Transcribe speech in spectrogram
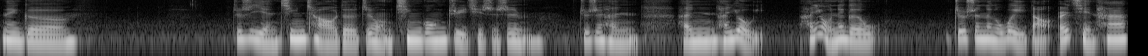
那个，就是演清朝的这种清宫剧，其实是。就是很很很有很有那个，就是那个味道。而且他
